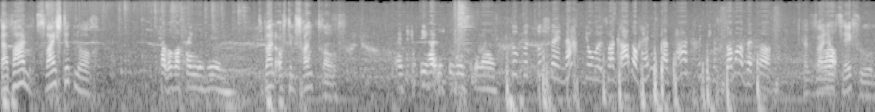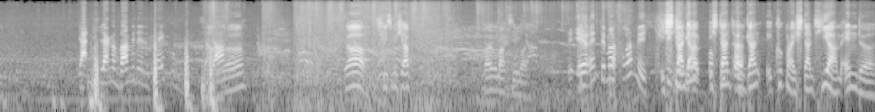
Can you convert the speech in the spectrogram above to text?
Da waren zwei Stück noch. Ich habe aber keinen gesehen. Die waren auf dem Schrank drauf. Ich hab die halt nicht gesehen, tut mir leid. So wird so schnell Nacht, Junge. Es war gerade noch helllichter Tag, richtiges Sommerwetter. Ja, wir waren Ja. im Safe Room. Ja, wie lange waren wir denn im Safe Room? Ja. Ja, schieß mich ab. Toll gemacht, Simon. Ihr rennt immer vor mich. Ich stehe stand, hier am, ich stand am ganz, guck mal, ich stand hier am Ende.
